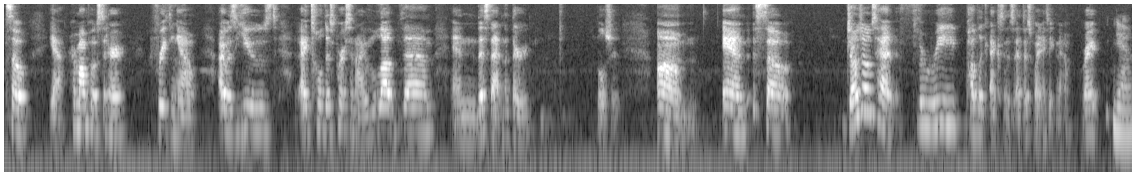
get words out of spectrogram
So yeah, her mom posted her, freaking out. I was used. I told this person I loved them, and this, that, and the third. Bullshit. Um, and so JoJo's had three public exes at this point, I think now, right? Yeah.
